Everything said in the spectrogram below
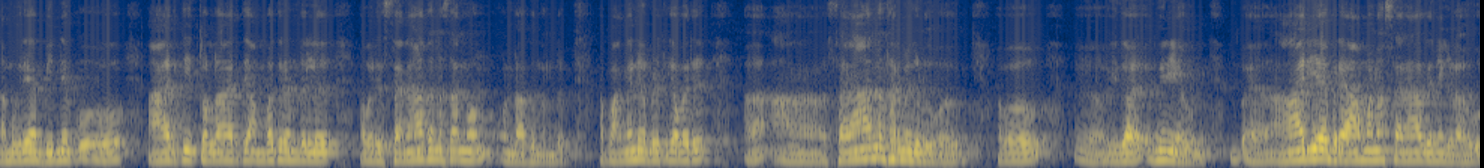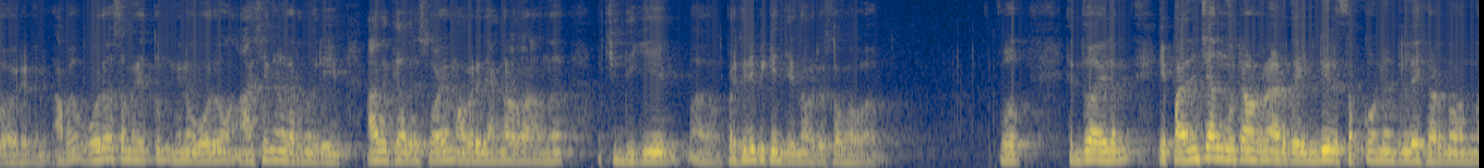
നമുക്കറിയാം പിന്നെ ഇപ്പോൾ ആയിരത്തി തൊള്ളായിരത്തി അമ്പത്തിരണ്ടിൽ അവർ സനാതന സംഘം ഉണ്ടാക്കുന്നുണ്ട്. അപ്പോൾ അങ്ങനെ അപ്പോഴത്തേക്ക് അവർ സനാതന ധർമ്മികളുമാകും അപ്പോൾ ഇത് ഇങ്ങനെയാകും. ആര്യ ബ്രാഹ്മണ സനാതനികളാകും. അവരങ്ങനെ അപ്പോൾ ഓരോ സമയത്തും ഇങ്ങനെ ഓരോ ആശയങ്ങൾ കടന്നു വരികയും അതൊക്കെ അവർ സ്വയം അവർ ഞങ്ങളതാണെന്ന് ചിന്തിക്കുകയും പ്രചരിപ്പിക്കുകയും ചെയ്യുന്ന ഒരു സ്വഭാവമാണ്. അപ്പോൾ എന്തുമായാലും ഈ പതിനഞ്ചാം നൂറ്റാണ്ടിനടുത്ത് ഇന്ത്യയിൽ സബ് കോണ്ടിനെന്റിലേക്ക് കടന്നു വന്ന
